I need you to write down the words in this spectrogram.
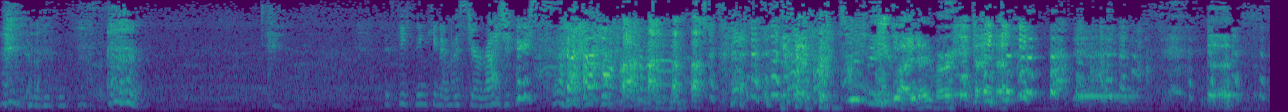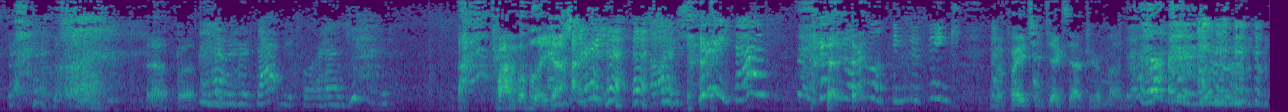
Just keep thinking of Mr. Rogers. you be my neighbor. I haven't heard that before. have you? probably I'm not. sure he, oh, I'm sure he has. It's a normal thing to think. I'm afraid she takes after her mother.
